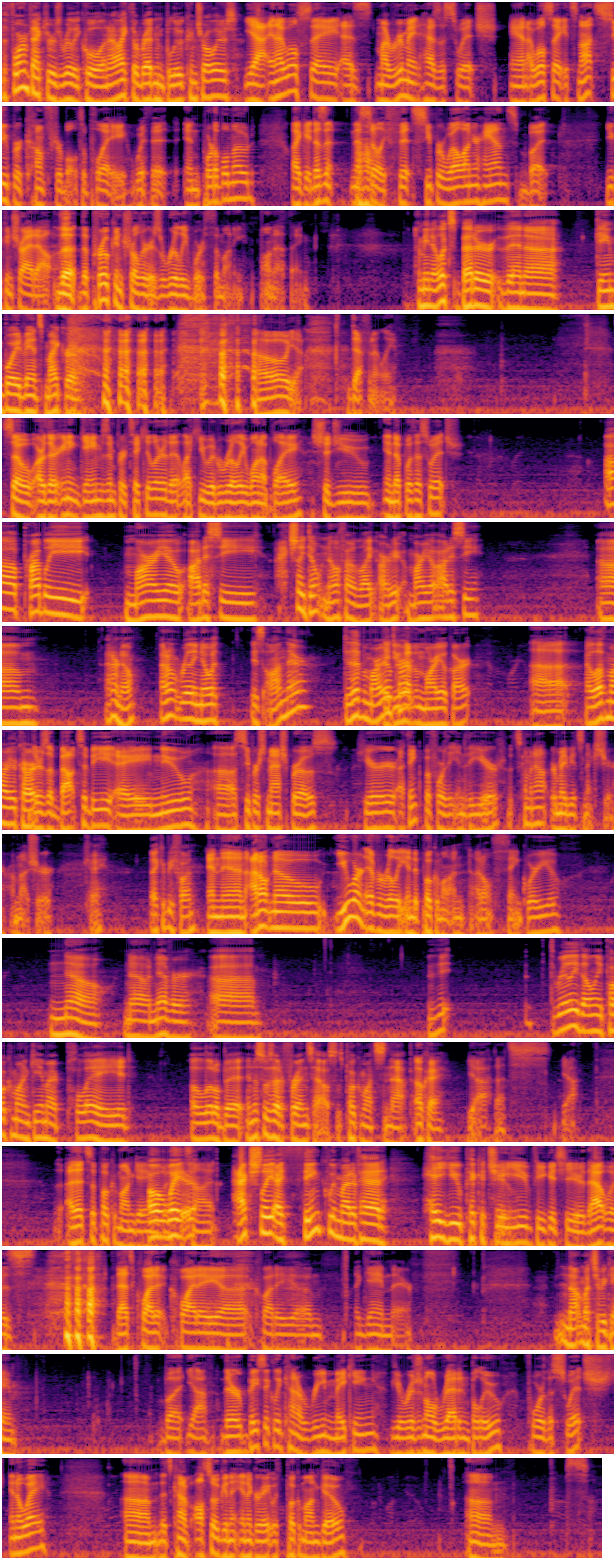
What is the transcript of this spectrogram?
the form factor is really cool. And I like the red and blue controllers. Yeah, and I will say, as my roommate has a Switch, and I will say it's not super comfortable to play with it in portable mode. Like it doesn't necessarily fit super well on your hands, but you can try it out. the The Pro controller is really worth the money on that thing. I mean, it looks better than a Game Boy Advance Micro. oh yeah, definitely. So, are there any games in particular that like you would really want to play? Should you end up with a Switch? uh, probably Mario Odyssey. I actually don't know if I would like Mario Odyssey. Um, I don't know. I don't really know what is on there. Do they have a Mario They do Kart? have a Mario Kart. Uh, I love Mario Kart. There's about to be a new uh, Super Smash Bros. here, I think, before the end of the year that's coming out, or maybe it's next year. I'm not sure. okay, that could be fun. And then I don't know. You weren't ever really into Pokemon, I don't think, were you? No, no, never. Um the, really, the only Pokemon game I played a little bit, and this was at a friend's house, was Pokemon Snap. Okay, yeah, that's yeah. Uh, That's a Pokemon game. Oh, but wait, uh, not. Actually, I think we might have had Hey You Pikachu. Hey, you Pikachu. That was that's quite a quite a uh, quite a um, a game there. Not much of a game. But yeah, they're basically kind of remaking the original Red and Blue for the Switch in a way. Um, that's kind of also going to integrate with Pokemon Go. Um,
